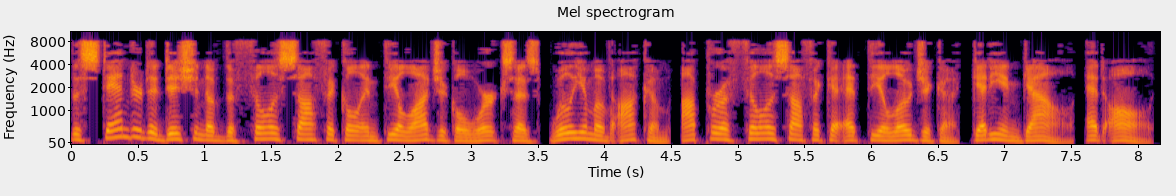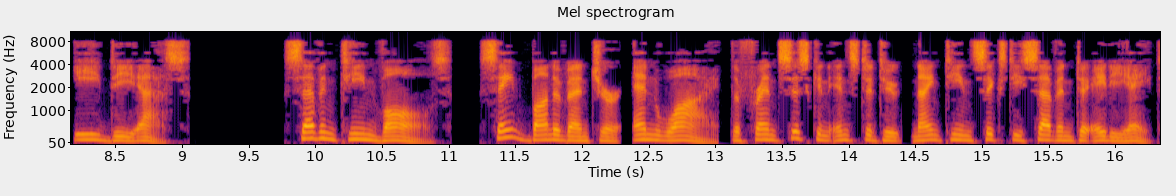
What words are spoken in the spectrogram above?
The standard edition of the philosophical and theological works is, William of Ockham, Opera Philosophica et Theologica, Gedeon Gall, et al., eds. 17 vols. St. Bonaventure, N.Y., The Franciscan Institute, 1967–88.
